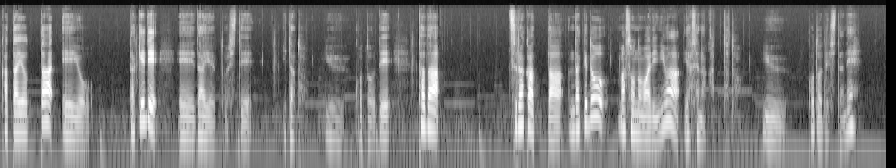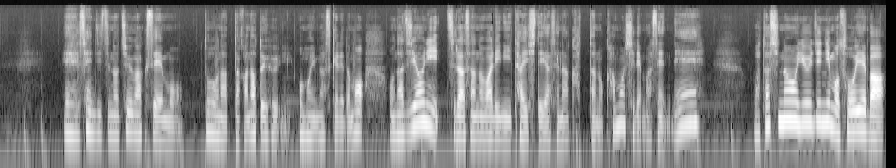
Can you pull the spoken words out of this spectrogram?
偏った栄養だけで、えー、ダイエットしていたということでただ辛かったんだけど、まあ、その割には痩せなかったということでしたね。えー、先日の中学生もどうなったかなというふうに思いますけれども同じように辛さの割に対して痩せなかったのかもしれませんね。私の友人にもそういえば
